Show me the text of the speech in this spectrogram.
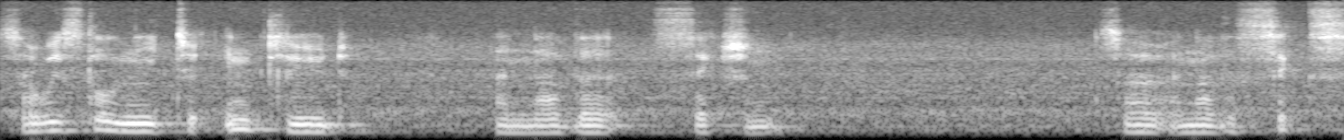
so we still need to include another section. So another six.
